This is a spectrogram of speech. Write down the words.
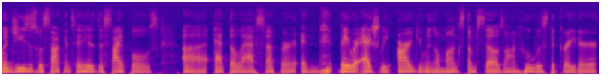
when Jesus was talking to his disciples uh, at the Last Supper, and they were actually arguing amongst themselves on who was the greater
